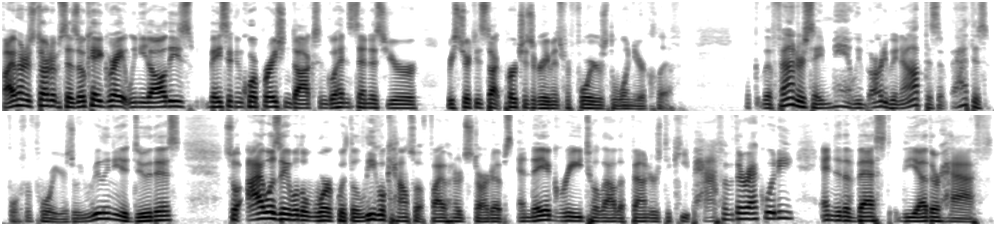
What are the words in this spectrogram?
500 startups says, okay, great. We need all these basic incorporation docs and go ahead and send us your restricted stock purchase agreements for four years the one year cliff the founders say, "Man, we've already been at this at this for, for four years. We really need to do this." So I was able to work with the legal counsel at 500 Startups, and they agreed to allow the founders to keep half of their equity and to invest the other half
